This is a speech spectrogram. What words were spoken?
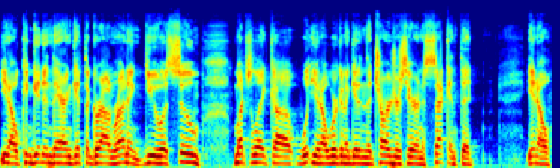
you know can get in there and get the ground running. You assume, much like uh, you know, we're going to get in the Chargers here in a second, that you know,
